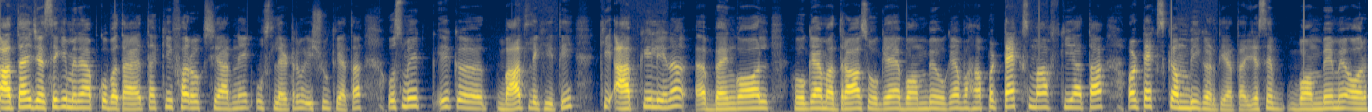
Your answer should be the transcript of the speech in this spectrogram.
आता है जैसे कि मैंने आपको बताया था कि फरोख सियार ने उस लेटर में इशू किया था उसमें एक, एक बात लिखी थी कि आपके लिए ना बंगाल हो गया मद्रास हो गया बॉम्बे हो गया वहाँ पर टैक्स माफ़ किया था और टैक्स कम भी कर दिया था। जैसे बॉम्बे में और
